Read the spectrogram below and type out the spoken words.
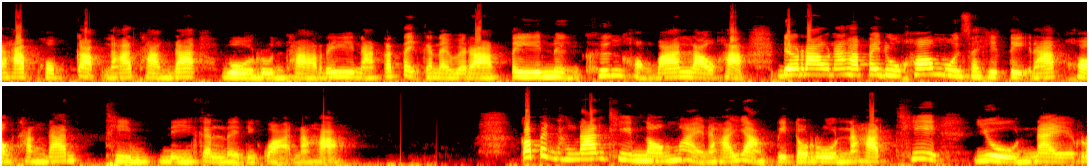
นะคะ พบกับนะคะทางด้านโวรุนทารีนะก็เตะกันในเวลาตีหนึ่งครึ่งของบ้านเราค่ะ เดี๋ยวเรานะคะไปดูข้อมูลสถิตินะะของทางด้านทีมนี้กันเลยดีกว่านะคะ ก็เป็นทางด้านทีมน้องใหม่นะคะ อย่างปิโตรุนนะคะ ที่อยู่ในโร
